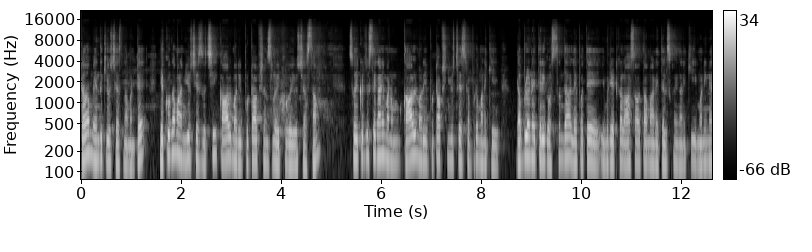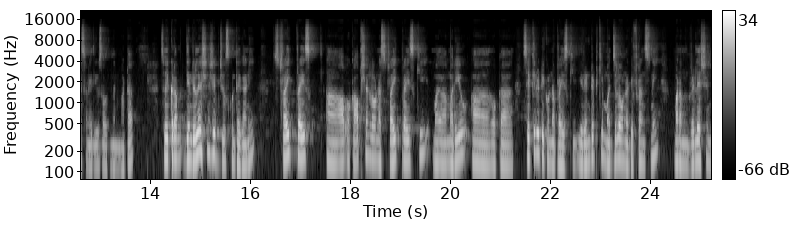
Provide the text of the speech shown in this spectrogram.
టర్మ్ ఎందుకు యూజ్ చేస్తున్నామంటే ఎక్కువగా మనం యూజ్ చేసి వచ్చి కాల్ మరియు పుట్ ఆప్షన్స్లో ఎక్కువగా యూజ్ చేస్తాం. సో ఇక్కడ చూస్తే కానీ మనం కాల్ మరియు పుట్ ఆప్షన్ యూజ్ చేసేటప్పుడు మనకి డబ్బులు అనేది తిరిగి వస్తుందా లేకపోతే ఇమీడియట్గా లాస్ అవుతామా అని తెలుసుకునే దానికి మనీనెస్ అనేది యూస్ అవుతుందన్నమాట. సో ఇక్కడ దీని రిలేషన్షిప్ చూసుకుంటే కానీ స్ట్రైక్ ప్రైస్ ఒక ఆప్షన్లో ఉన్న స్ట్రైక్ ప్రైస్కి మరియు ఒక సెక్యూరిటీకి ఉన్న ప్రైస్కి ఈ రెండింటికి మధ్యలో ఉన్న డిఫరెన్స్ని మనం రిలేషన్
